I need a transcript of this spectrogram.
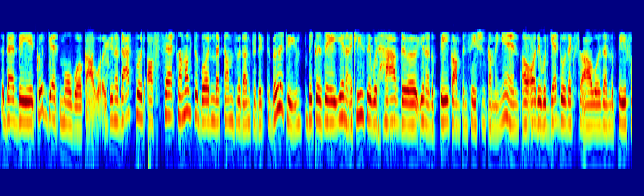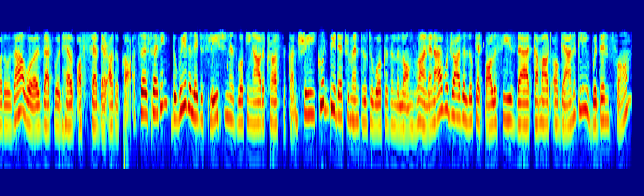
that they could get more work hours. You know, that would offset some of the burden that comes with unpredictability because they, you know, at least they would have the, you know, the pay compensation coming in, uh, or they would get those extra hours and the pay for those hours that would help offset their other costs. So, so I think the way the legislation is working out across the country could be detrimental to workers in the long run. And I would rather look at policies that come out organically within firms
